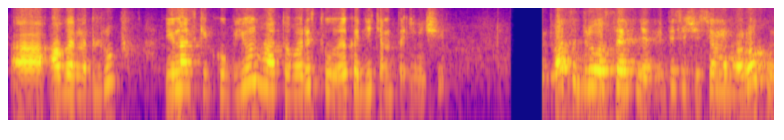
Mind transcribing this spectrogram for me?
АВ Медгруп, Юнацький клуб Юнга, Товариство Велика дітям та інші. 22 серпня 2007 року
